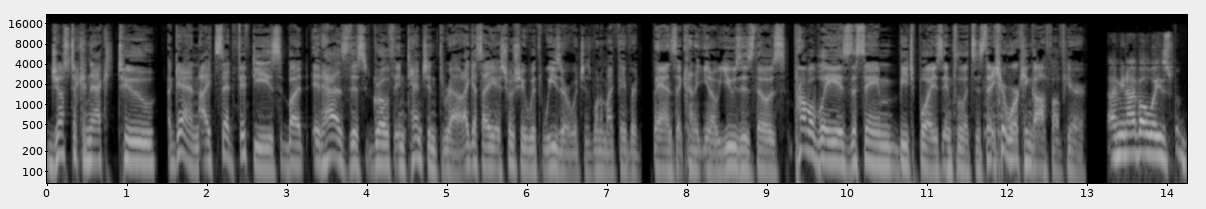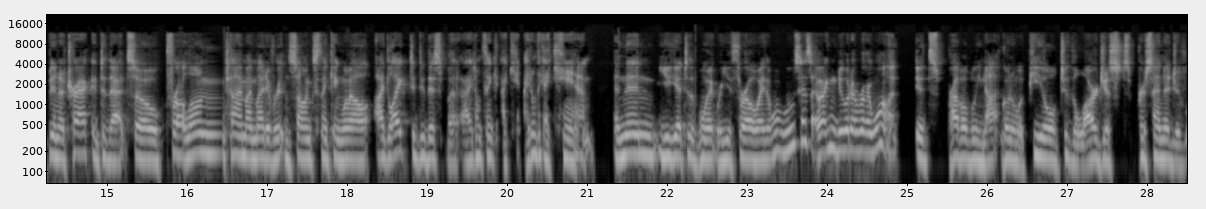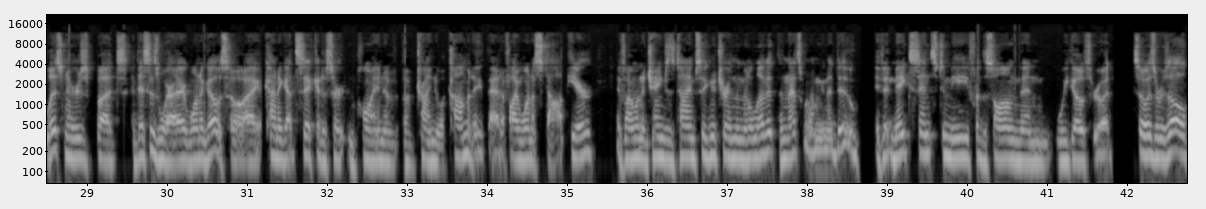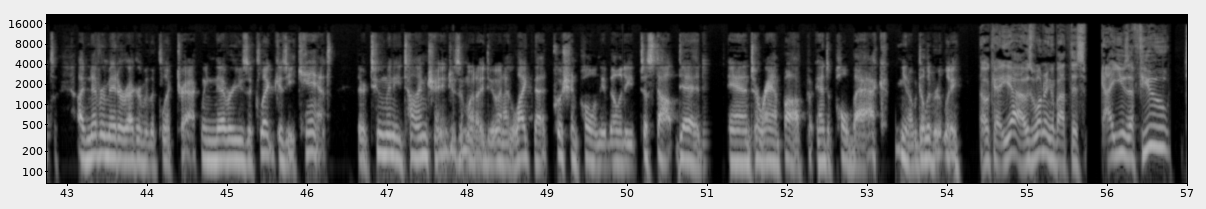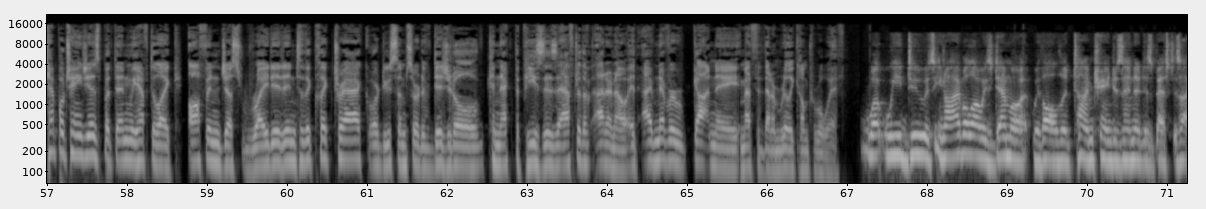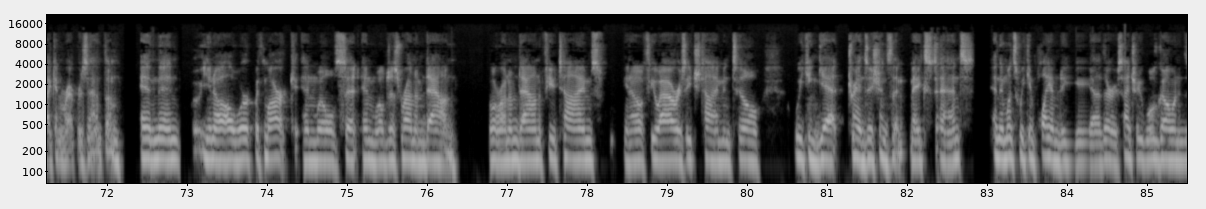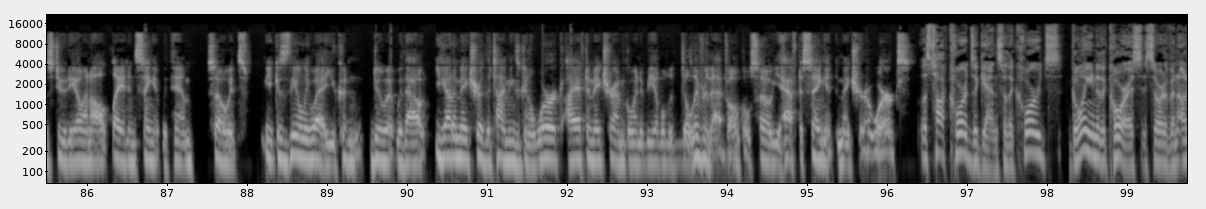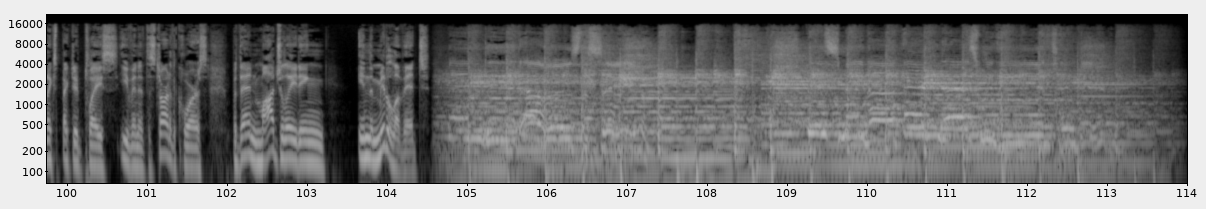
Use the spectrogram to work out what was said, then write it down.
Just to connect to, again, I said 50s, but it has this growth intention throughout. I guess I associate with Weezer, which is one of my favorite bands that kind of, you know, uses those, probably is the same Beach Boys influences that you're working off of here. I mean, I've always been attracted to that. So for a long time, I might have written songs thinking, well, I'd like to do this, but I don't think I can. I don't think I can. And then you get to the point where you throw away the, well, who says I can do whatever I want? It's probably not going to appeal to the largest percentage of listeners, but this is where I want to go. So I kind of got sick at a certain point of, of trying to accommodate that. If I want to stop here, if I want to change the time signature in the middle of it, then that's what I'm going to do. If it makes sense to me for the song, then we go through it. So as a result, I've never made a record with a click track. We never use a click because you can't. There are too many time changes in what I do. And I like that push and pull and the ability to stop dead and to ramp up and to pull back, you know, deliberately. Okay. Yeah. I was wondering about this. I use a few tempo changes, but then we have to like often just write it into the click track or do some sort of digital connect the pieces after the, I don't know. It, I've never gotten a method that I'm really comfortable with. What we do is, you know, I will always demo it with all the time changes in it as best as I can represent them. And then, you know, I'll work with Mark and we'll sit and we'll just run them down. We'll run them down a few times, you know, a few hours each time until we can get transitions that make sense. And then once we can play them together, essentially we'll go into the studio and I'll play it and sing it with him. So it's because the only way you couldn't do it without, you got to make sure the timing's going to work. I have to make sure I'm going to be able to deliver that vocal. So you have to sing it to make sure it works. Let's talk chords again. So the chords going into the chorus is sort of an unexpected place, even at the start of the chorus, but then modulating in the middle of it.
